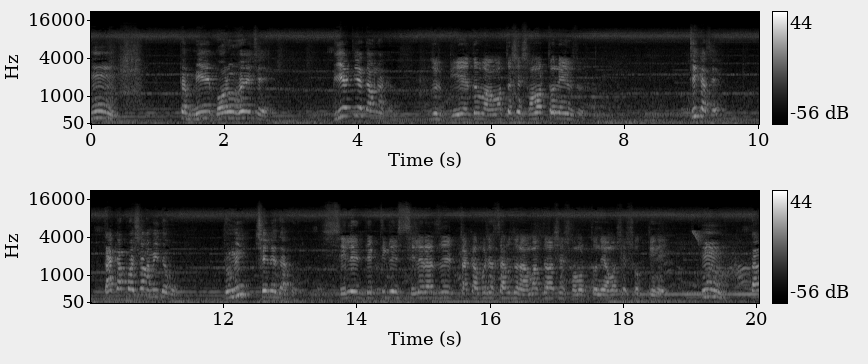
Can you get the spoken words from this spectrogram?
হুম তা মেয়ে বড় হয়েছে। বিয়ে টিয়ে দাও না কেন? হুজুর বিয়ে দেবো আমার তো সে সমর্থ নেই হুজুর। ঠিক আছে টাকা পয়সা আমি দেবো। তুমি ছেলে দেখো। ছেলে দেখতে গেলে ছেলেরা যে টাকা পয়সা চায় হুজুর আমার দেওয়া সে সমর্থ নেই আমার সে শক্তি নেই। হুম তা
